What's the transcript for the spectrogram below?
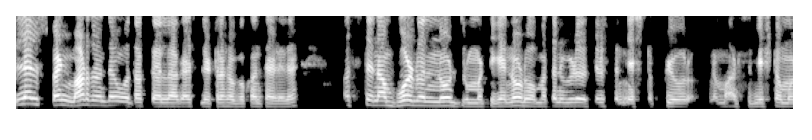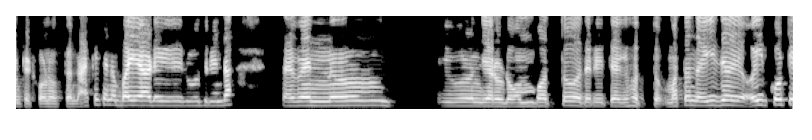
ಎಲ್ಲೆಲ್ಲಿ ಸ್ಪೆಂಡ್ ಮಾಡಿದ್ರು ಅಂತ ಗೊತ್ತಾಗ್ತಾ ಇಲ್ಲ ಗೈಸ್ ಲಿಟರ್ ಹೇಳ್ಬೇಕು ಅಂತ ಹೇಳಿದ್ರೆ. ಅಷ್ಟೇ, ನಾವು ಬೋರ್ಡ್ ಅಲ್ಲಿ ನೋಡಿದ್ರು ಮಟ್ಟಿಗೆ, ನೋಡುವ ಮತ್ತೆ ವಿಡಿಯೋ ತಿಳಿಸ್ತಾನೆ, ಎಷ್ಟು ಪ್ಯೂರ್ ನಮ್ಮ ಆರ್ ಸಿ ಬಿ ಎಷ್ಟು ಅಮೌಂಟ್ ಇಟ್ಕೊಂಡು ಹೋಗ್ತಾರೆ. ನಾಲ್ಕು ಜನ ಬೈ ಆಡಿರೋದ್ರಿಂದ ಸೆವೆನ್ ಇವ್ರು ಒಂದ್ ಎರಡು ಒಂಬತ್ತು ಅದೇ ರೀತಿಯಾಗಿ ಹತ್ತು. ಮತ್ತೊಂದು ಐದು ಐದು ಕೋಟಿ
